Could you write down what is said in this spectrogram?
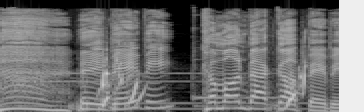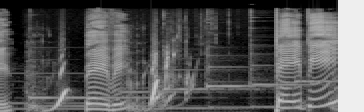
hey, baby, come on back up, baby. Baby. Baby?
